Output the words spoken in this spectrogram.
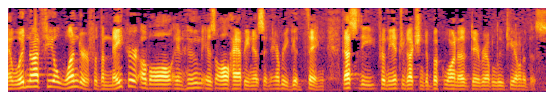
and would not feel wonder for the maker of all in whom is all happiness and every good thing. That's the, from the introduction to book one of De Revolutionibus.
